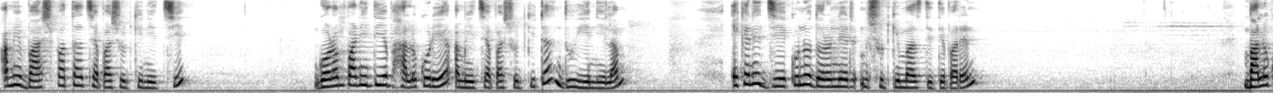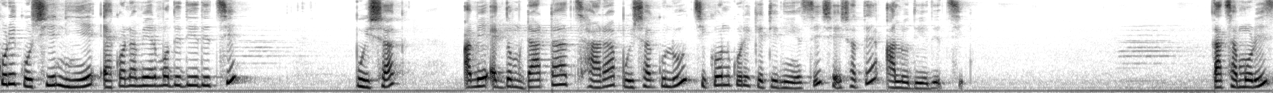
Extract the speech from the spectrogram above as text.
আমি বাঁশপাতা চাপা শুটকি নিচ্ছি। গরম পানি দিয়ে ভালো করে আমি চাপা শুটকিটা ধুইয়ে নিলাম। এখানে যে কোনো ধরনের শুটকি মাছ দিতে পারেন। ভালো করে কষিয়ে নিয়ে এখন আমি এর মধ্যে দিয়ে দিচ্ছি পুঁই শাক আমি একদম ডাটা ছাড়া পুঁই শাকগুলো চিকন করে কেটে নিয়েছি, সেই সাথে আলু দিয়ে দিচ্ছি। কাঁচামরিচ।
